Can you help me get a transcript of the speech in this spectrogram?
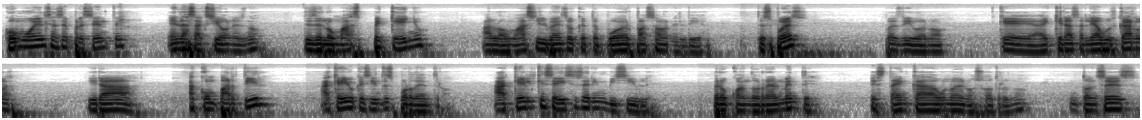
cómo él se hace presente en las acciones, ¿no? Desde lo más pequeño a lo más inmenso que te puede haber pasado en el día. Después, pues digo, no, que hay que ir a salir a buscarla, ir a, a compartir aquello que sientes por dentro, aquel que se dice ser invisible, pero cuando realmente está en cada uno de nosotros, ¿no? Entonces,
